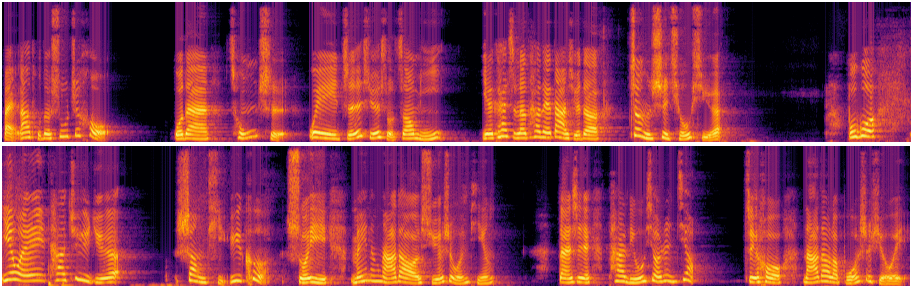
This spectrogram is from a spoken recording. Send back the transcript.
柏拉图的书之后，不但从此为哲学所着迷，也开始了他在大学的正式求学。不过，因为他拒绝。上体育课，所以没能拿到学士文凭。但是他留校任教，最后拿到了博士学位。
